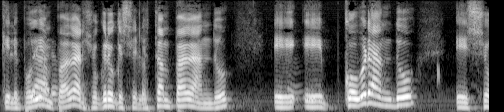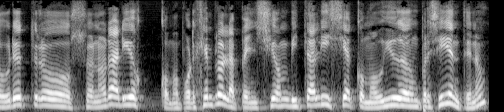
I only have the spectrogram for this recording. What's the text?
que le podían pagar, yo creo que se lo están pagando, eh, eh, cobrando eh, sobre otros honorarios, como por ejemplo la pensión vitalicia como viuda de un presidente, ¿no?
